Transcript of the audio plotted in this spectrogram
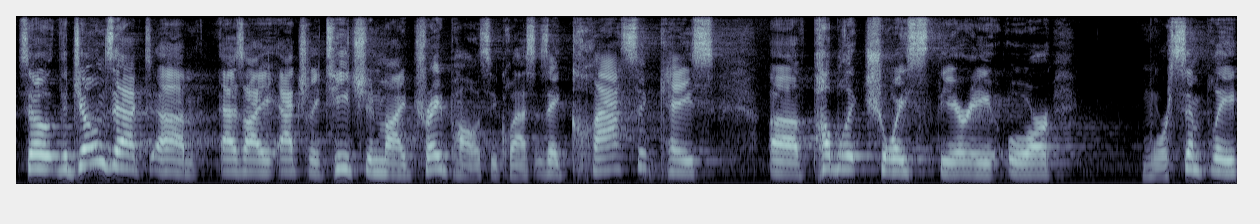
So the Jones Act, um, as I actually teach in my trade policy class, is a classic case of public choice theory, or more simply,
